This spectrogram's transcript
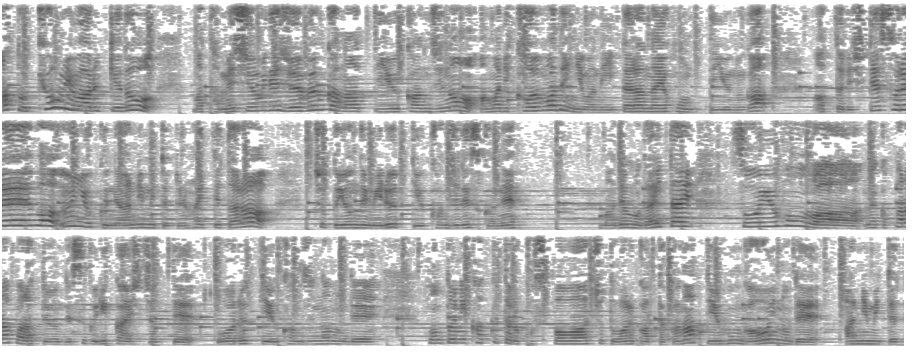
あと興味はあるけど、まあ、試し読みで十分かなっていう感じの、あまり買うまでにはね、至らない本っていうのがあったりして、それは運よくね、アンリミテッドに入ってたら、ちょっと読んでみるっていう感じですかね。まあでも大体、そういう本は、なんかパラパラと読んですぐ理解しちゃって終わるっていう感じなので、本当に買ってたらコスパはちょっと悪かったかなっていう本が多いので、アンリミテッ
